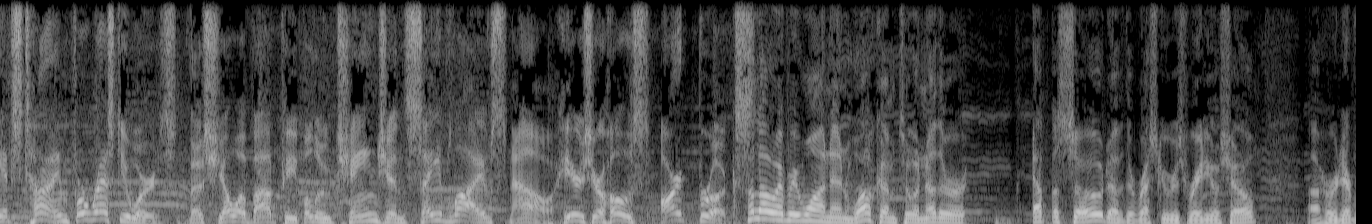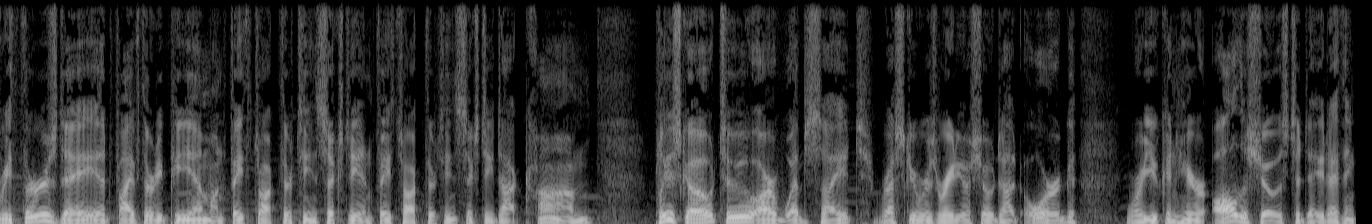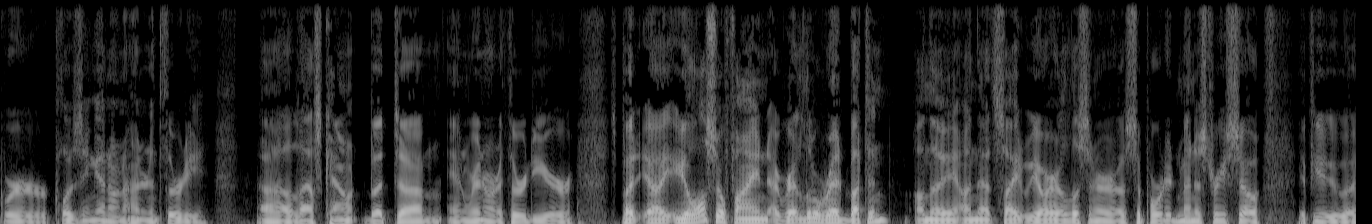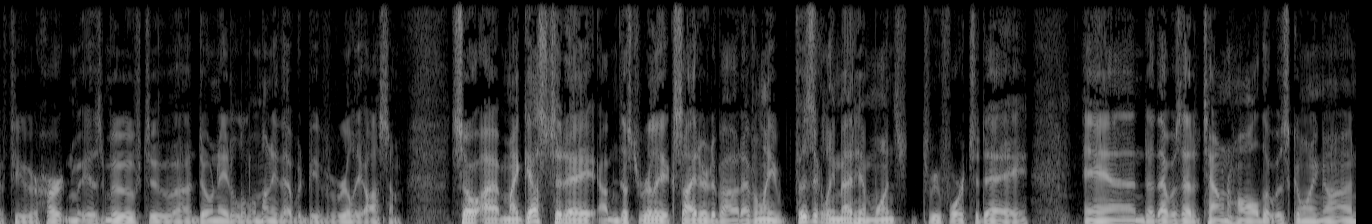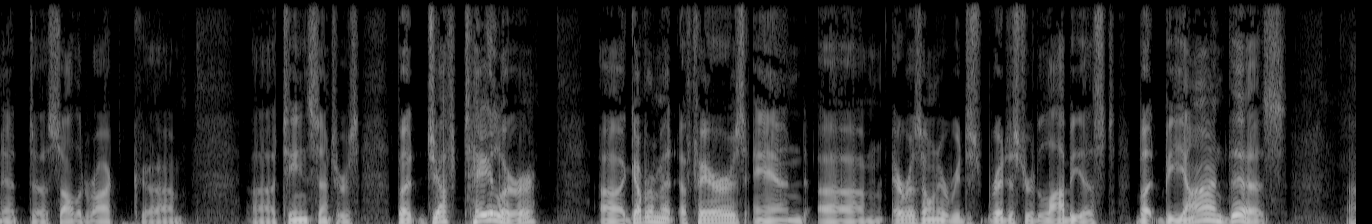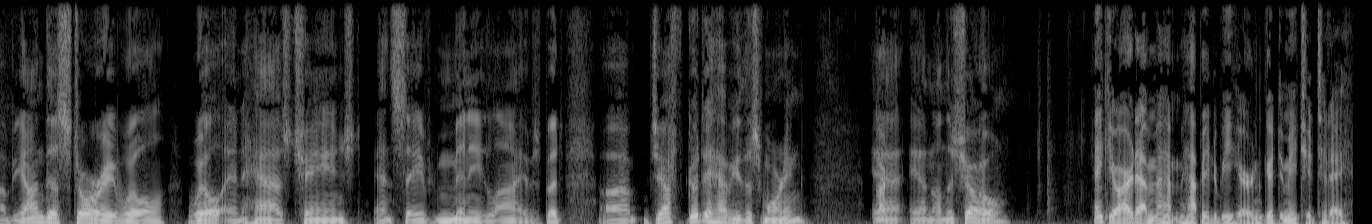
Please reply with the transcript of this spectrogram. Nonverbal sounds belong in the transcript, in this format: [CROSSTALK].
It's time for Rescuers, the show about people who change and save lives. Now, here's your host, Art Brooks. Hello, everyone, and welcome to another episode of the Rescuers Radio Show. Uh, heard every Thursday at 5:30 p.m. on Faith Talk 1360 and faithtalk1360.com. Please go to our website, rescuersradioshow.org, where you can hear all the shows to date. I think we're closing in on 130 uh, last count, but um, and we're in our third year. But uh, you'll also find a red, little red button on the on that site. We are a listener supported ministry, so if you if your heart is moved to uh, donate a little money, that would be really awesome. So uh, my guest today, I'm just really excited about. I've only physically met him once through before today, and uh, that was at a town hall that was going on at uh, Solid Rock Teen Centers. But Jeff Taylor, uh, government affairs and um, Arizona registered lobbyist. But beyond this, uh, beyond this story, will will and has changed and saved many lives. But uh, Jeff, good to have you this morning, and, and, on the show. Thank you, Art. I'm, I'm, happy to be here and good to meet you today.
